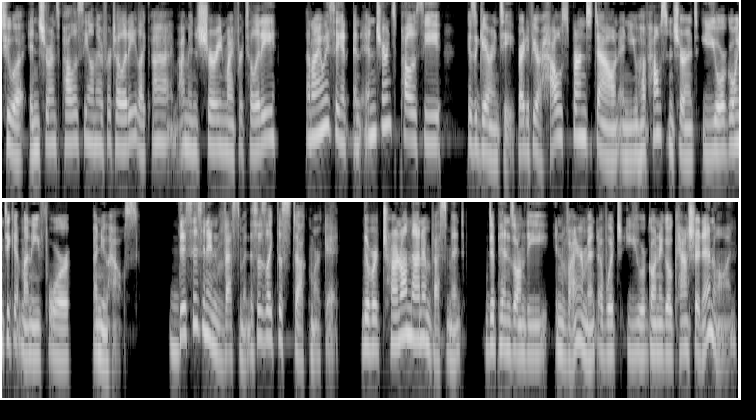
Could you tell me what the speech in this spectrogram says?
to an insurance policy on their fertility. Like, I'm, I'm insuring my fertility. And I always say an, an insurance policy is a guarantee, right? If your house burns down and you have house insurance, you're going to get money for a new house. This is an investment. This is like the stock market. The return on that investment depends on the environment of which you are going to go cash it in on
